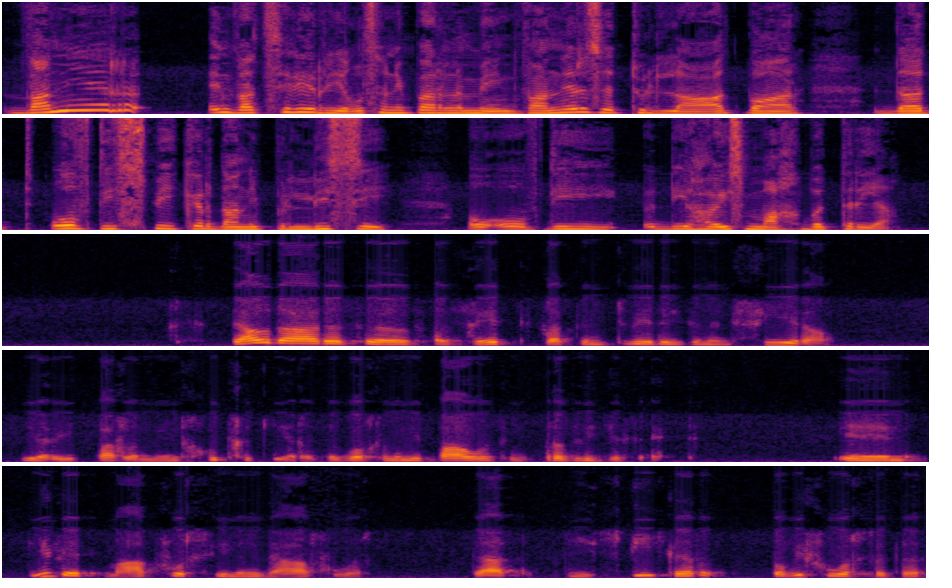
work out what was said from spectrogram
Wanneer En wat sê die reëls van die parlement? Wanneer is dit toelaatbaar dat of die spreker dan die polisie of, of die die huis mag betree? Wel daar is 'n wet wat in 2004 al deur die parlement goedgekeur is. Dit word genoem die Powers and Privileges Act. En die wet maak voorsiening daarvoor dat die spreker of die voorsitter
